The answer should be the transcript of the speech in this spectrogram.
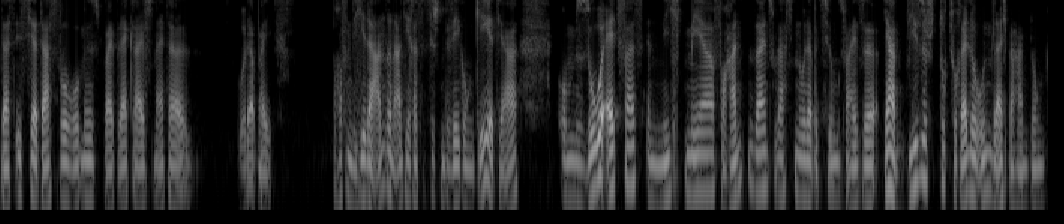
Das ist ja das, worum es bei Black Lives Matter oder bei hoffentlich jeder anderen antirassistischen Bewegung geht, ja, um so etwas nicht mehr vorhanden sein zu lassen oder beziehungsweise ja diese strukturelle Ungleichbehandlung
